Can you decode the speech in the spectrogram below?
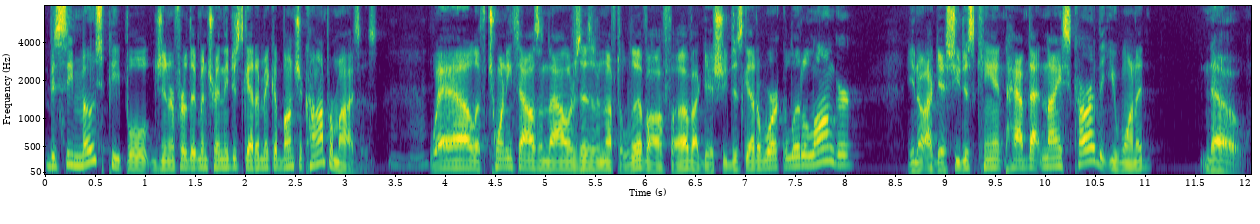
But see, most people, Jennifer, they've been trained, they just got to make a bunch of compromises. Mm-hmm. Well, if $20,000 isn't enough to live off of, I guess you just got to work a little longer. You know, I guess you just can't have that nice car that you wanted. No.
